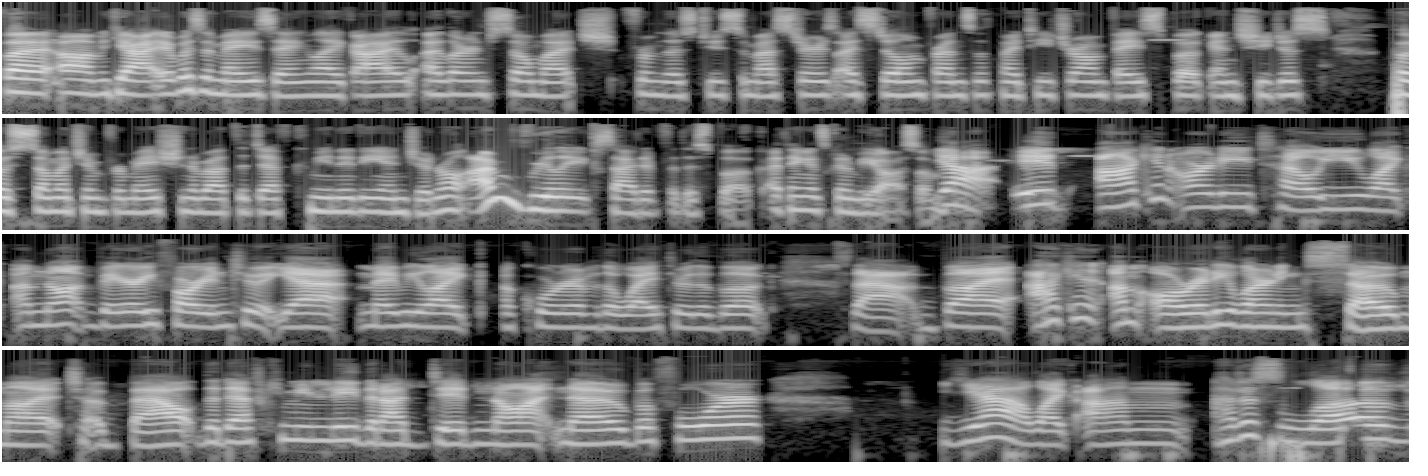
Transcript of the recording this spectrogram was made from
but um, yeah, it was amazing. Like I, I learned so much from those two semesters. I still am friends with my teacher on Facebook, and she just posts so much information about the deaf community in general. I'm really excited for this book. I think it's going to be awesome. Yeah, it I can already tell you like I'm not very far into it yet, maybe like a quarter of the way through the book that, but I can I'm already learning so much about the deaf community that I did not know before. Yeah, like i'm I just love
